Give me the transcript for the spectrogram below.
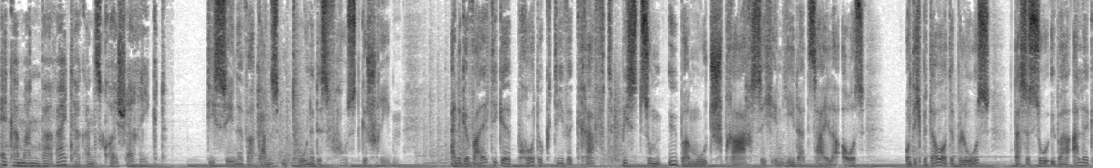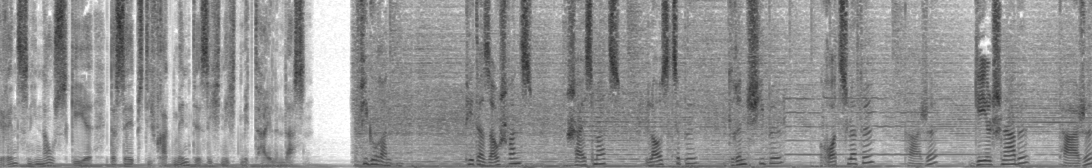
Eckermann war weiter ganz keusch erregt. Die Szene war ganz im Tone des Faust geschrieben. Eine gewaltige, produktive Kraft bis zum Übermut sprach sich in jeder Zeile aus. Und ich bedauerte bloß, dass es so über alle Grenzen hinausgehe, dass selbst die Fragmente sich nicht mitteilen lassen. Figuranten: Peter Sauschwanz, Scheißmatz, Lauszippel, Grindschiepel, Rotzlöffel, Page, Gelschnabel, Page,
